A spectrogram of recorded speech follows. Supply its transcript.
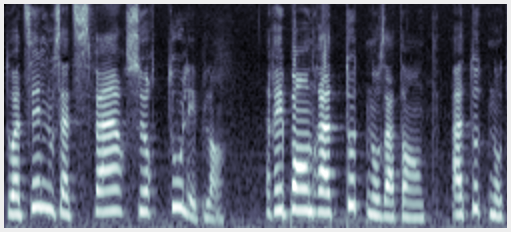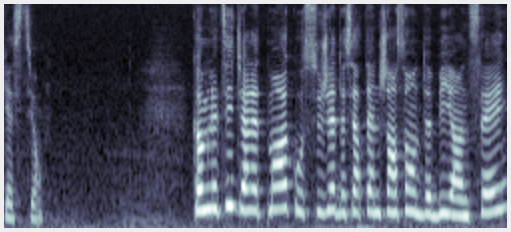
Doit-il nous satisfaire sur tous les plans, répondre à toutes nos attentes, à toutes nos questions? Comme le dit Janet Mock au sujet de certaines chansons de Beyoncé,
